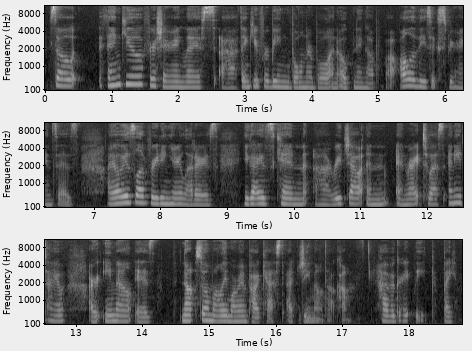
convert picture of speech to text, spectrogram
So, thank you for sharing this. Uh, thank you for being vulnerable and opening up about all of these experiences. I always love reading your letters. You guys can uh, reach out and, and write to us anytime. Our email is not so Molly Mormon podcast at gmail.com. Have a great week. Bye.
